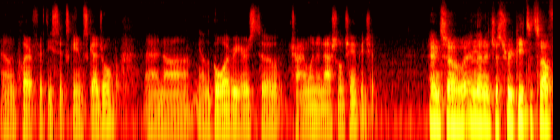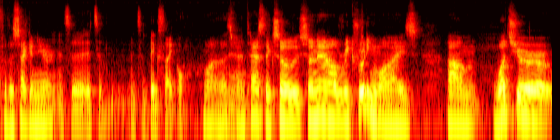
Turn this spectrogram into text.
and we play our 56 game schedule. And uh, you know, the goal every year is to try and win a national championship. And so, and then it just repeats itself for the second year. It's a it's a it's a big cycle. Wow, that's Yeah. fantastic. So, so now recruiting wise, um, what's your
